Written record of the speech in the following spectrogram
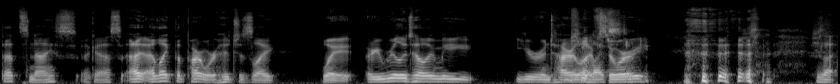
that's nice, I guess. I, I like the part where Hitch is like, "Wait, are you really telling me your entire Your life, life story?" She's like,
